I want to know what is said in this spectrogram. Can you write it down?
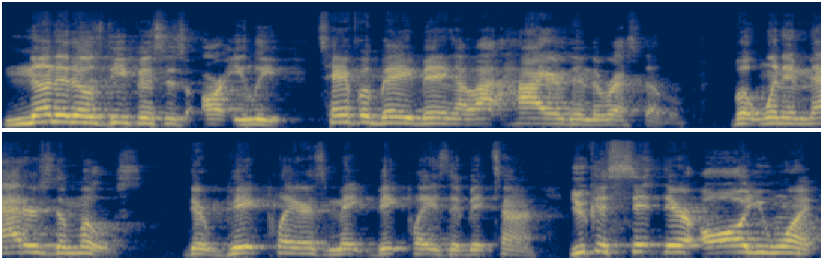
None of those defenses are elite. Tampa Bay being a lot higher than the rest of them. But when it matters the most, their big players make big plays at big time. You can sit there all you want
